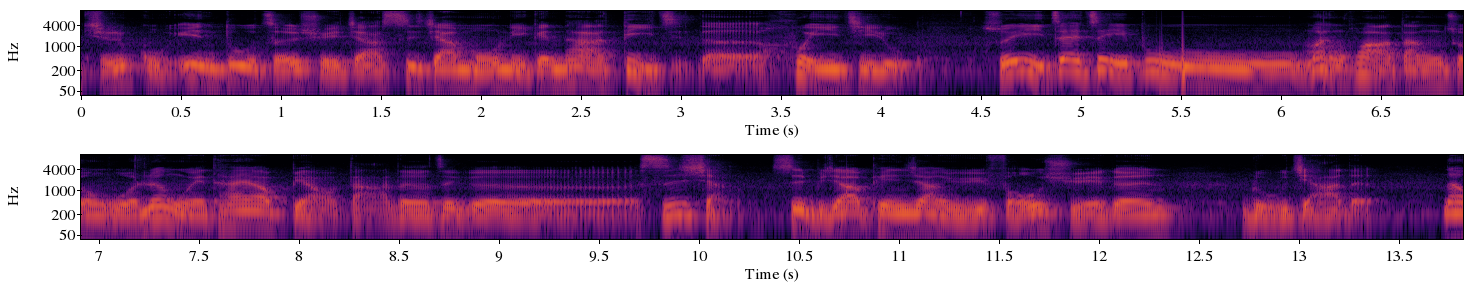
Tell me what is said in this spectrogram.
其实古印度哲学家释迦牟尼跟他的弟子的会议记录。所以在这一部漫画当中，我认为他要表达的这个思想是比较偏向于佛学跟儒家的。那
